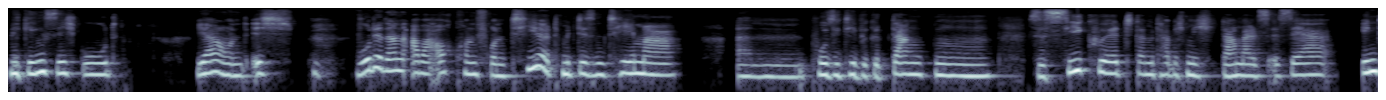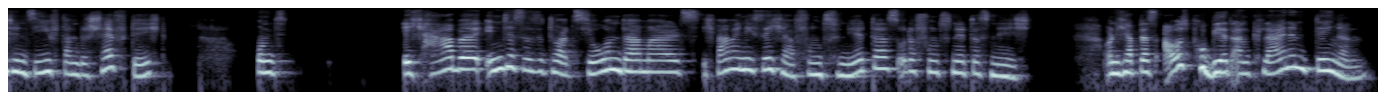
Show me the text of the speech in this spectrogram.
mir ging es nicht gut. Ja, und ich wurde dann aber auch konfrontiert mit diesem Thema ähm, positive Gedanken, The Secret. Damit habe ich mich damals sehr intensiv dann beschäftigt. Und ich habe in dieser Situation damals, ich war mir nicht sicher, funktioniert das oder funktioniert das nicht? Und ich habe das ausprobiert an kleinen Dingen.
